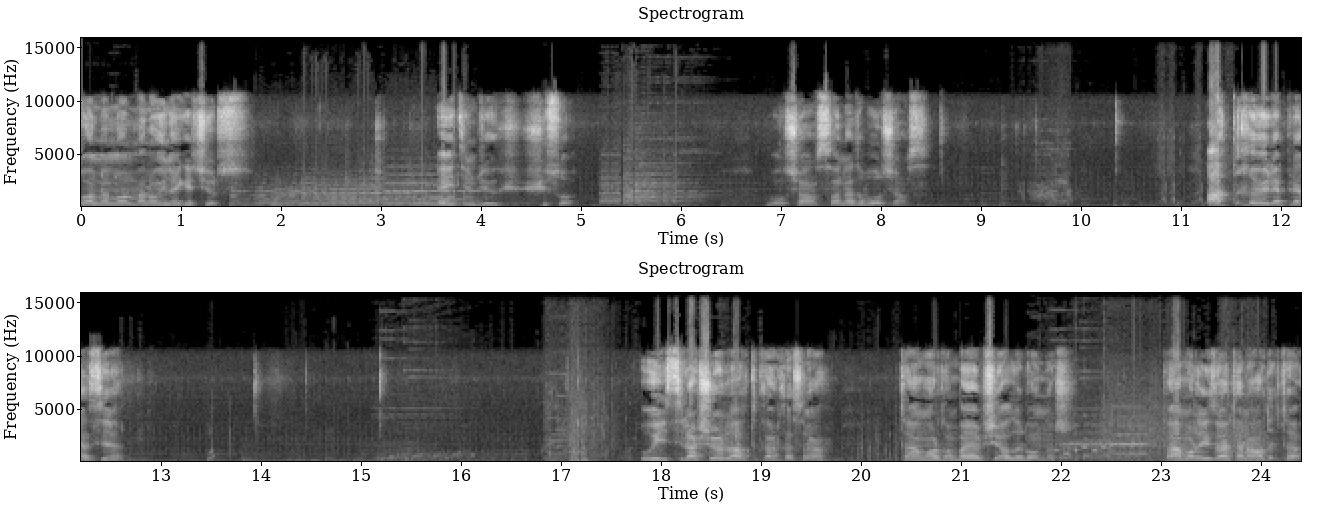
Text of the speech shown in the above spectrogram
Sonra normal oyuna geçiyoruz. Eğitimci Hüso. Bol şans sana da bol şans. Attık öyle prensi. Uy silahşörü de attık arkasına. Tamam oradan baya bir şey alır onlar. Tamam orayı zaten aldık da.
